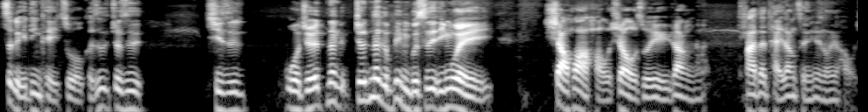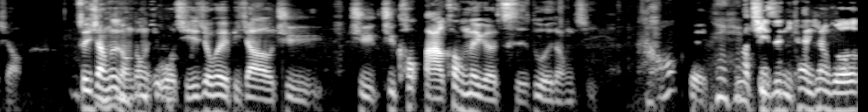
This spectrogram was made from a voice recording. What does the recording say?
这个一定可以做。可是就是，其实我觉得那个就那个并不是因为笑话好笑，所以让他在台上呈现的东西好笑。所以像这种东西，我其实就会比较去。去去控把控那个尺度的东西，好，对。那其实你看，像说，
